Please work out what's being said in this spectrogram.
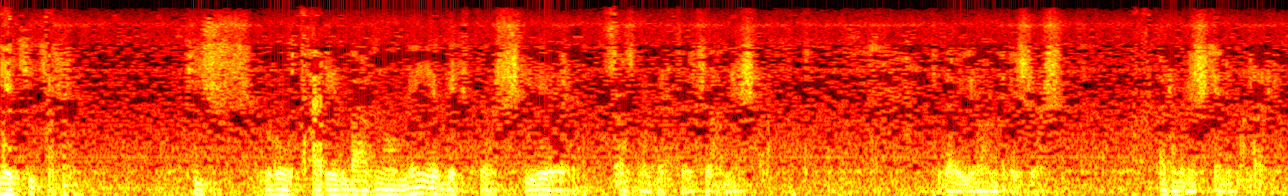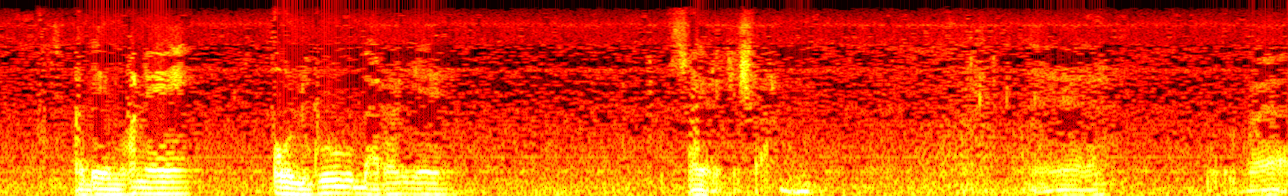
یکی که پیش روترین برنامه بهداشتی سازمان بهداشت جهانی شد که در ایران اجرا شد. برای مشکل مالاریا و به عنوان الگو برای سایر کشور. و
